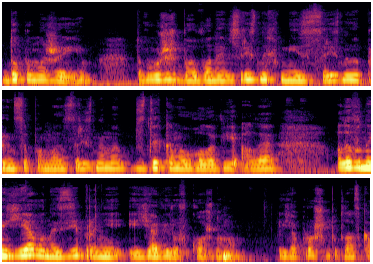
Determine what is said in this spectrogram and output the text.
Допоможи їм. Допоможеш, бо вони з різних міст, з різними принципами, з різними бздиками в голові, але, але вони є, вони зібрані, і я вірю в кожного. І я прошу, будь ласка,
